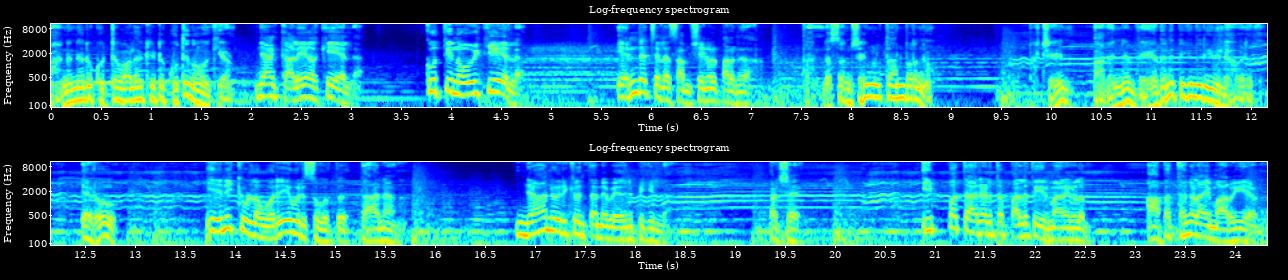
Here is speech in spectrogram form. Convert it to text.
താൻ എന്നെ ഒരു കുറ്റവാളിയാക്കിയിട്ട് കുത്തി നോക്കിയാണ് ഞാൻ കളിയാക്കുകയല്ല കുത്തി നോക്കുകയല്ല എന്റെ ചില സംശയങ്ങൾ പറഞ്ഞതാണ്. തന്റെ സംശയങ്ങൾ താൻ പറഞ്ഞു? പക്ഷേ അതെന്നെ വേദനിപ്പിക്കുന്ന രീതിയിലാവരുത്. എടോ എനിക്കുള്ള ഒരേ ഒരു സുഹൃത്ത് താനാണ്. ഞാൻ ഒരിക്കലും തന്നെ വേദനിപ്പിക്കില്ല. പക്ഷേ ഇപ്പൊ താനെടുത്ത പല തീരുമാനങ്ങളും അബദ്ധങ്ങളായി മാറുകയാണ്.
